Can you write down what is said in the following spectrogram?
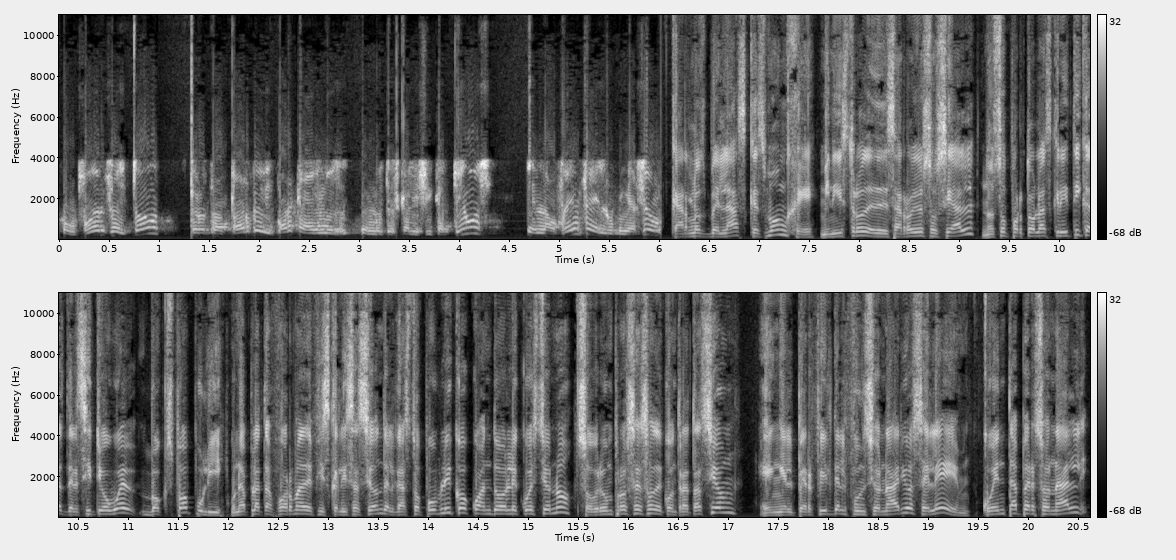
con fuerza y todo, pero tratar de evitar caer en los, descalificativos en la ofensa y la humillación. Carlos Velázquez Monje, ministro de Desarrollo Social, no soportó las críticas del sitio web Vox Populi, una plataforma de fiscalización del gasto público, cuando le cuestionó sobre un proceso de contratación. En el perfil del funcionario se lee cuenta personal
